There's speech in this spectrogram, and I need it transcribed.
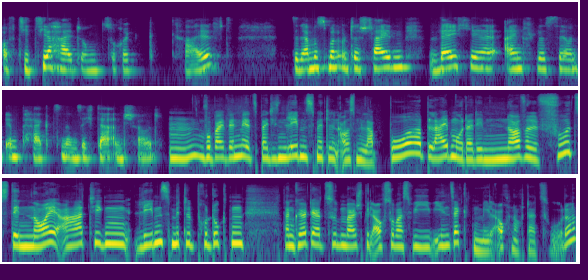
auf die Tierhaltung zurückgreift. Also da muss man unterscheiden, welche Einflüsse und Impacts man sich da anschaut. Mhm. Wobei, wenn wir jetzt bei diesen Lebensmitteln aus dem Labor bleiben oder dem Novel Foods, den neuartigen Lebensmittelprodukten, dann gehört ja zum Beispiel auch sowas wie Insektenmehl auch noch dazu, oder?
